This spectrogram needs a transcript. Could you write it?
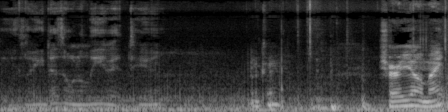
He's like he doesn't want to leave it too. Okay. Sure yo, mate.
